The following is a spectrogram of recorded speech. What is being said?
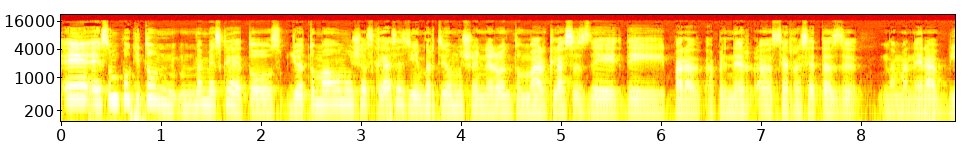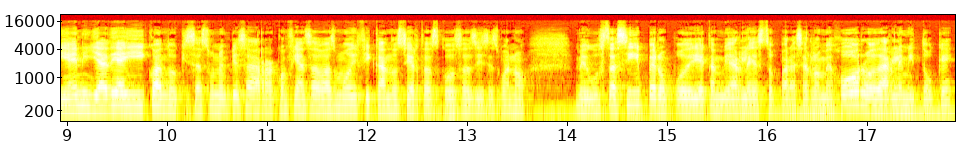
Eh, es un poquito una mezcla de todos. Yo he tomado muchas clases y he invertido mucho dinero en tomar clases de, de, para aprender a hacer recetas de una manera bien y ya de ahí cuando quizás uno empieza a agarrar confianza vas modificando ciertas cosas, dices, bueno, me gusta así, pero podría cambiarle esto para hacerlo mejor o darle mi toque.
